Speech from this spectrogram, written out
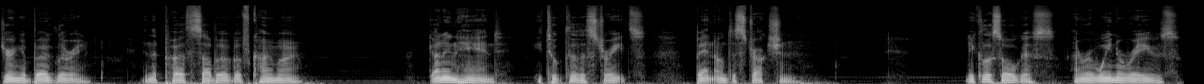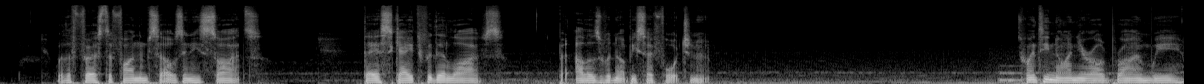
during a burglary in the Perth suburb of Como. Gun in hand, he took to the streets, bent on destruction. Nicholas August and Rowena Reeves were the first to find themselves in his sights. They escaped with their lives, but others would not be so fortunate. 29 year old Brian Weir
